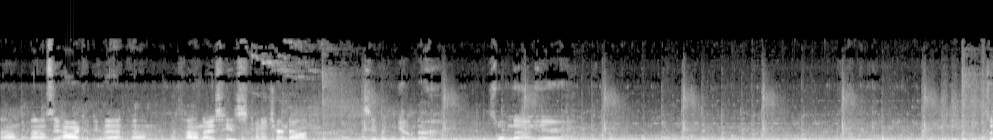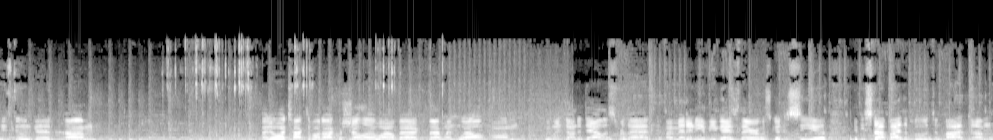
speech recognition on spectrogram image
I don't I don't see how I could do that um, with how nice he's kind of turned out. Let's see if we can get him to swim down here. So he's doing good. Um, I know I talked about Aquashella a while back. That went well. Um, we went down to Dallas for that. If I met any of you guys there, it was good to see you. If you stopped by the booth and bought um,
